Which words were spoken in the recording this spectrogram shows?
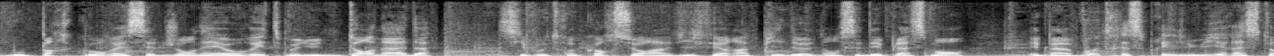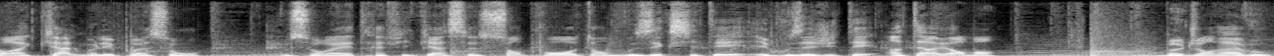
Vous parcourez cette journée au rythme d'une tornade. Si votre corps sera vif et rapide dans ses déplacements, et ben votre esprit, lui, restera calme les poissons. Vous saurez être efficace sans pour autant vous exciter et vous agiter intérieurement. Bonne journée à vous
